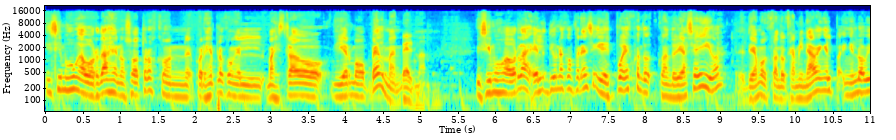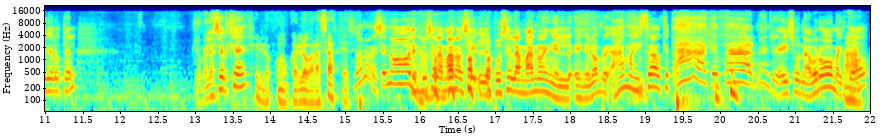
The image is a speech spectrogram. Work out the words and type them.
hicimos un abordaje nosotros con, por ejemplo, con el magistrado Guillermo Bellman. Bellman. Hicimos un abordaje. Él dio una conferencia y después, cuando, cuando ya se iba, digamos, cuando caminaba en el, en el lobby del hotel, yo me le acerqué. Sí, lo- como que lo abrazaste. así. No, no, ese no, le puse la mano así, le puse la mano en el, en el hombro. Ah, magistrado, ¿qué tal? Ah, ¿qué tal? Man, ya hizo una broma y Ajá. todo.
